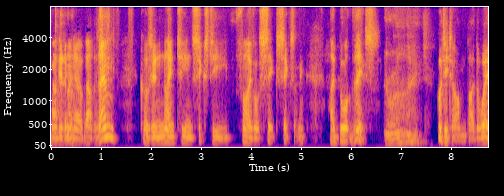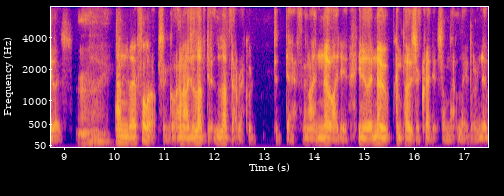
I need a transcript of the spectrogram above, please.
How did I know about them? Because in 1965 or six, six, I think, I bought this, right, Put It On by the Wailers, right. and their follow up single. And I loved it, loved that record to death, and I had no idea. You know, there are no composer credits on that label, and no,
